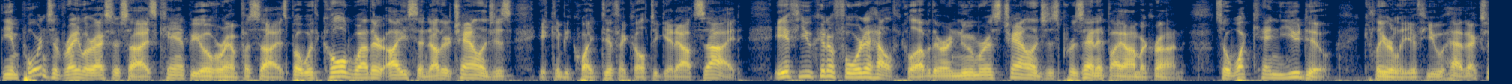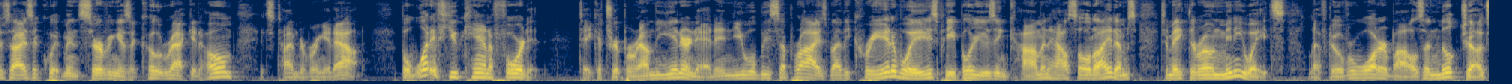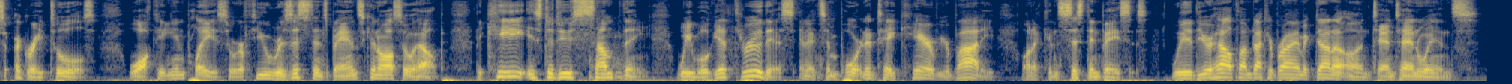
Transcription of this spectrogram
The importance of regular exercise can't be overemphasized, but with cold weather, ice, and other challenges, it can be quite difficult to get outside. If you can afford a health club, there are numerous challenges presented by Omicron. So, what can you do? Clearly, if you have exercise equipment serving as a coat rack at home, it's time to bring it out. But what if you can't afford it? Take a trip around the internet and you will be surprised by the creative ways people are using common household items to make their own mini weights. Leftover water bottles and milk jugs are great tools. Walking in place or a few resistance bands can also help. The key is to do something. We will get through this, and it's important to take care of your body on a consistent basis. With your health, I'm Dr. Brian McDonough on 1010 Wins.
